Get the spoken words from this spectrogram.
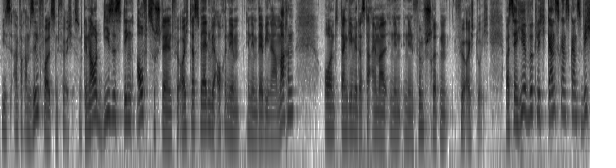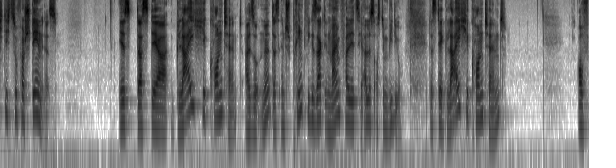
wie es einfach am sinnvollsten für euch ist. Und genau dieses Ding aufzustellen für euch, das werden wir auch in dem, in dem Webinar machen. Und dann gehen wir das da einmal in den, in den fünf Schritten für euch durch. Was ja hier wirklich ganz, ganz, ganz wichtig zu verstehen ist, ist, dass der gleiche Content, also ne, das entspringt, wie gesagt, in meinem Fall jetzt hier alles aus dem Video, dass der gleiche Content auf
